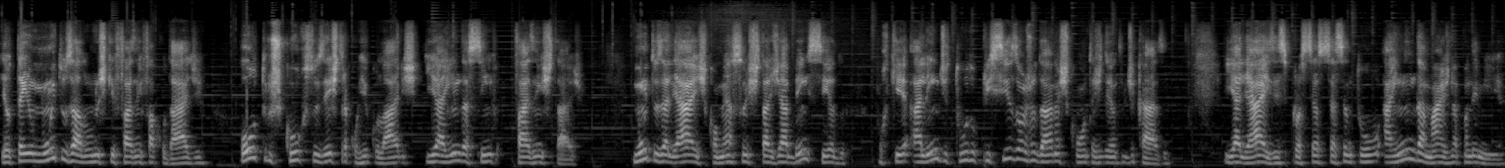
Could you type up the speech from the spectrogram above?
eu tenho muitos alunos que fazem faculdade, outros cursos extracurriculares e ainda assim fazem estágio. Muitos, aliás, começam a estagiar bem cedo, porque, além de tudo, precisam ajudar nas contas dentro de casa. E, aliás, esse processo se acentuou ainda mais na pandemia.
